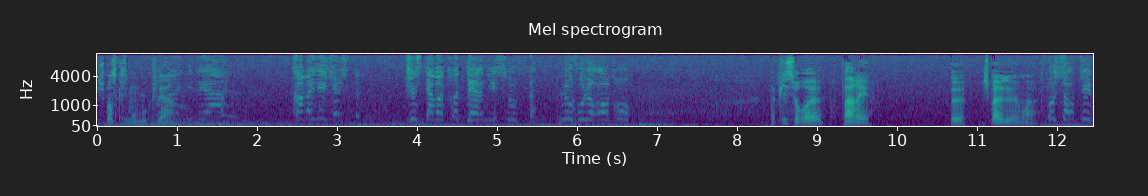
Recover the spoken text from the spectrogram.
Je pense que c'est mon boucle là. Travaillez juste Jusqu'à votre dernier souffle, nous vous le rendrons. Appuie sur E pour parer. E, j'ai pas E2 moi. Au centuple.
